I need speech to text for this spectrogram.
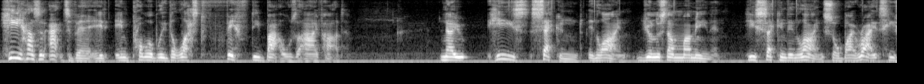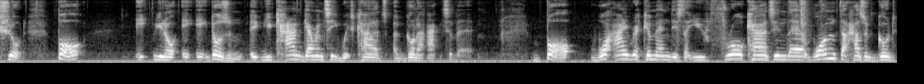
He hasn't activated in probably the last 50 battles that I've had. Now, he's second in line. Do you understand my meaning? He's second in line, so by rights he should. But it, you know, it, it doesn't. It, you can't guarantee which cards are gonna activate. But what I recommend is that you throw cards in there, one that has a good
